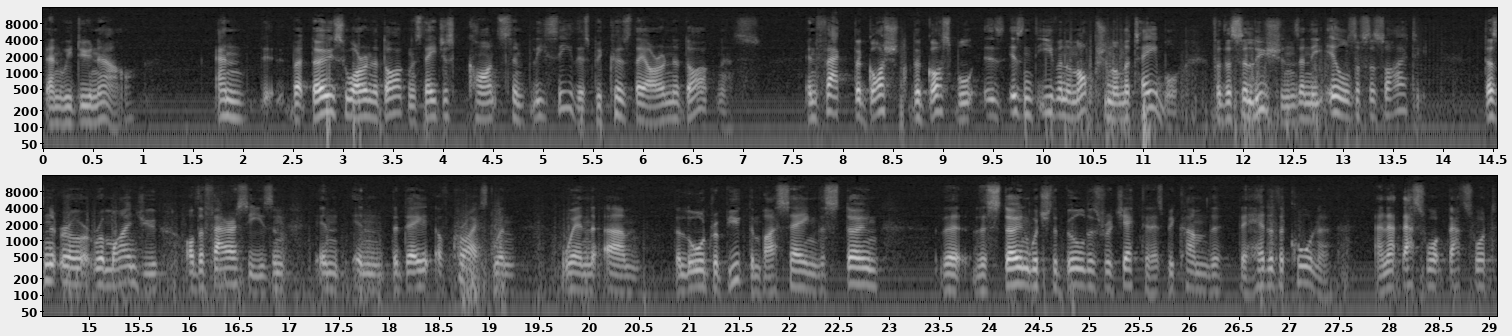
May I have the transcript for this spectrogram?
than we do now. And but those who are in the darkness, they just can't simply see this because they are in the darkness. In fact, the, gos- the gospel is, isn't even an option on the table for the solutions and the ills of society. Doesn't it re- remind you of the Pharisees in, in, in the day of Christ when, when um, the Lord rebuked them by saying, The stone, the, the stone which the builders rejected has become the, the head of the corner. And that, that's, what, that's what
